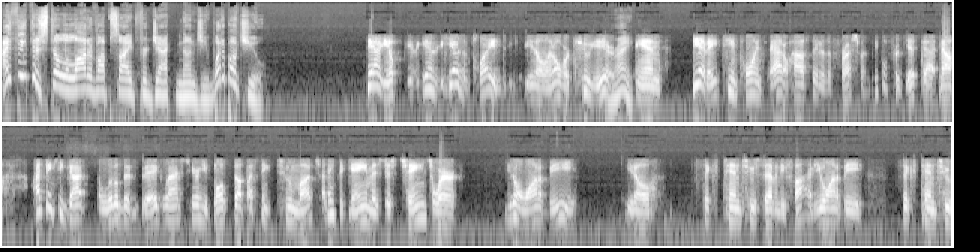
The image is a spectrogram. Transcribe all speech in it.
I think there's still a lot of upside for Jack Nunge. What about you? Yeah, you know, again, he hasn't played, you know, in over two years. Right. And he had 18 points at Ohio State as a freshman. People forget that. Now, I think he got a little bit big last year. He bulked up, I think, too much. I think the game has just changed where you don't want to be, you know, six ten, two seventy five. You want to be six ten, two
